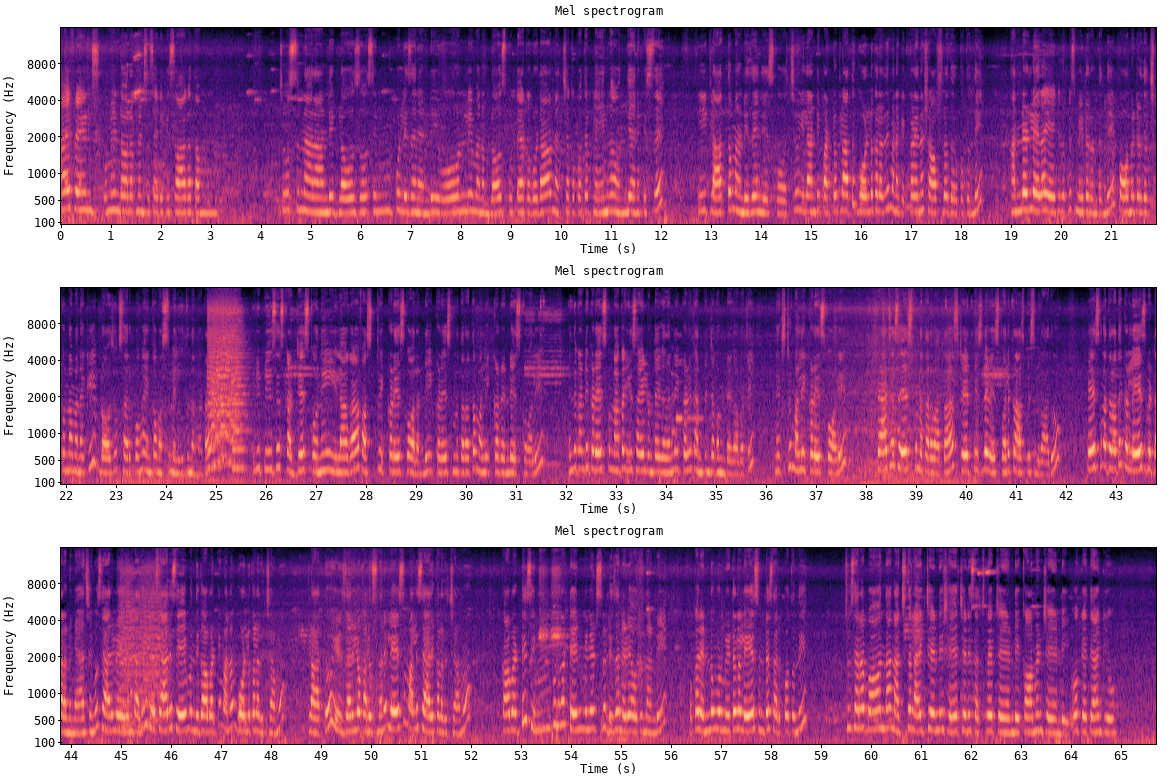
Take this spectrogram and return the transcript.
Hi friends women development సొసైటీకి స్వాగతం. చూస్తున్నారా అండి బ్లౌజ్? సింపుల్ డిజైన్ అండి. ఓన్లీ మనం బ్లౌజ్ కుట్టాక కూడా నచ్చకపోతే ప్లెయిన్గా ఉంది అనిపిస్తే ఈ క్లాత్తో మనం డిజైన్ చేసుకోవచ్చు. ఇలాంటి పట్టు క్లాత్ గోల్డ్ కలర్ది మనకు ఎక్కడైనా షాప్స్లో దొరుకుతుంది. హండ్రెడ్ లేదా ఎయిటీ రూపీస్ మీటర్ ఉంటుంది. పావు మీటర్ తెచ్చుకున్న మనకి బ్లౌజుకి సరిపోగా ఇంకా మస్తు మెలుగుతుంది అనమాట ఇవి పీసెస్ కట్ చేసుకొని ఇలాగా ఫస్ట్ ఇక్కడ వేసుకోవాలండి. ఇక్కడ వేసుకున్న తర్వాత మళ్ళీ ఇక్కడ రెండు వేసుకోవాలి. ఎందుకంటే ఇక్కడ వేసుకున్నాక ఈ సైడ్లు ఉంటాయి కదండి ఇక్కడవి కనిపించకుండా ఉంటాయి కాబట్టి నెక్స్ట్ మళ్ళీ ఇక్కడ వేసుకోవాలి. ప్యాచెస్ వేసుకున్న తర్వాత స్ట్రేట్ పీస్లే వేసుకోవాలి క్రాస్ పీసులు కాదు. వేసుకున్న తర్వాత ఇక్కడ లేస్ పెట్టాలండి మ్యాచింగ్. శారీలో ఏది ఉంటుంది శారీ సేమ్ ఉంది కాబట్టి మనం గోల్డ్ కలర్ ఇచ్చాము. క్లాత్ ఈ జరీలో కలుస్తుందని లేస్ మళ్ళీ శారీ కలర్ ఇచ్చాము. కాబట్టి సింపుల్గా టెన్ మినిట్స్లో డిజైన్ రెడీ అవుతుందండి. ఒక రెండు మూడు మీటర్ల లేస్ ఉంటే సరిపోతుంది. చూసారా? బాగుందా? నచ్చితే లైక్ చేయండి షేర్ చేయండి సబ్స్క్రైబ్ చేయండి కామెంట్ చేయండి. Okay thank you.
